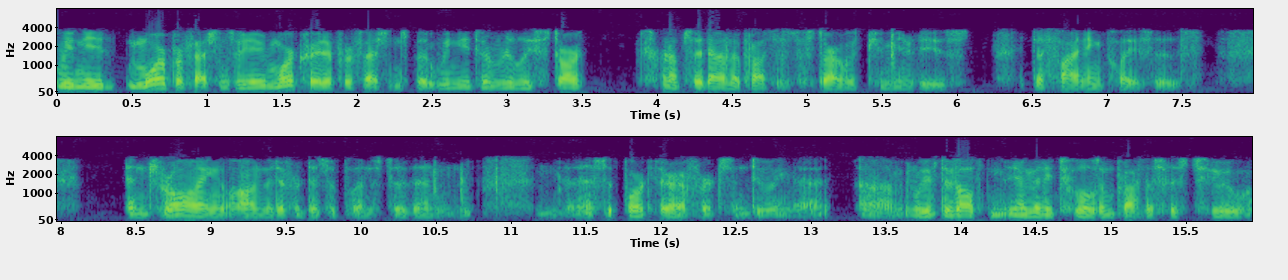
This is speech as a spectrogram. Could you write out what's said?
we need more professions we need more creative professions but we need to really start turn upside down the process to start with communities defining places and drawing on the different disciplines to then uh, support their efforts in doing that. Um, and we've developed you know, many tools and processes to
